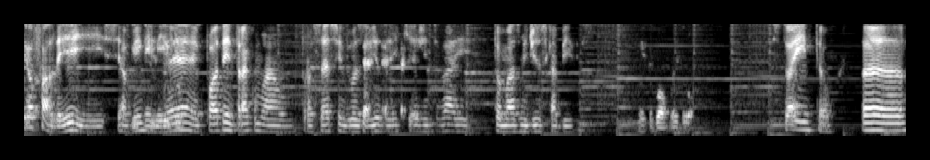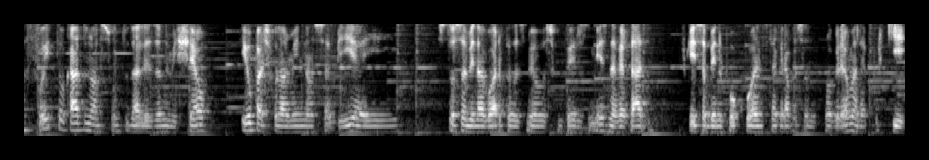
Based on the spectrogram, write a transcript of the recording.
Eu falei, e se alguém inimigos. quiser, pode entrar com uma, um processo em duas vias aí que a gente vai tomar as medidas cabíveis. Muito bom, muito bom. Isso aí então. Uh, foi tocado no assunto da lesão do Michel. Eu particularmente não sabia e estou sabendo agora pelos meus companheiros de mesa. Na verdade, Fiquei sabendo um pouco antes da gravação do programa, né? Porque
